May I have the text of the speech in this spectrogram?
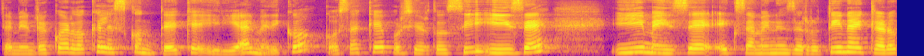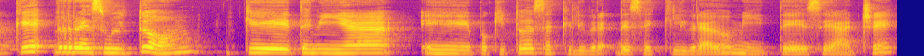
También recuerdo que les conté que iría al médico, cosa que por cierto sí hice, y me hice exámenes de rutina y claro que resultó que tenía eh, poquito desequilibrado mi TSH.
